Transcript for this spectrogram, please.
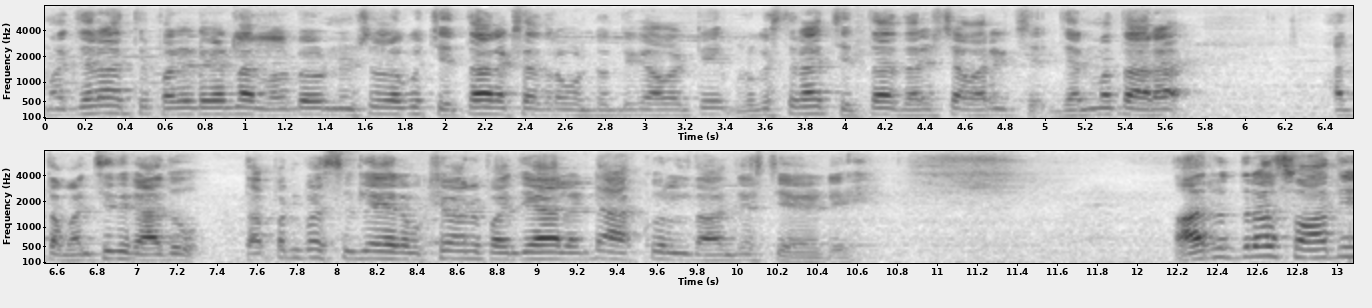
మధ్యరాత్రి పన్నెండు గంటల నలభై రెండు నిమిషాలకు చిత్తా నక్షత్రం ఉంటుంది కాబట్టి మృగస్థిర చిత్త ధరిష్ట వారికి జన్మతార అంత మంచిది కాదు. తప్పని పరిస్థితులు ఏదైనా ముఖ్యమైన పని చేయాలంటే ఆకుకూరలు దానం చేసి చేయండి. ఆరుద్ర స్వాతి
